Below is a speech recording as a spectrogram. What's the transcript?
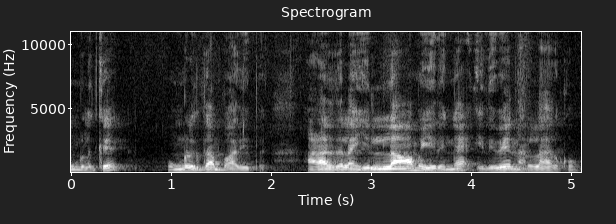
உங்களுக்கு உங்களுக்கு தான் பாதிப்பு. ஆனால் இதெல்லாம் இல்லாமல் இருங்க இதுவே நல்லாயிருக்கும்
